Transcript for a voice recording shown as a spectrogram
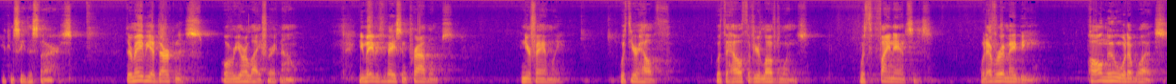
you can see the stars. There may be a darkness over your life right now. You may be facing problems in your family, with your health, with the health of your loved ones with finances, whatever it may be. Paul knew what it was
